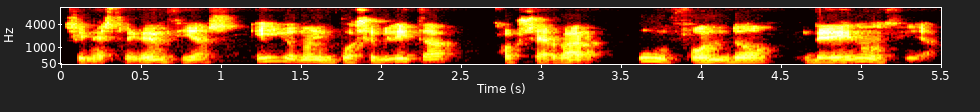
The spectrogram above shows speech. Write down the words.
sin estridencias, ello no imposibilita observar un fondo de denuncia.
